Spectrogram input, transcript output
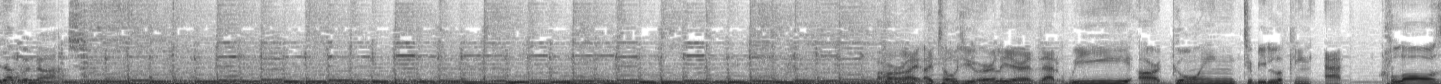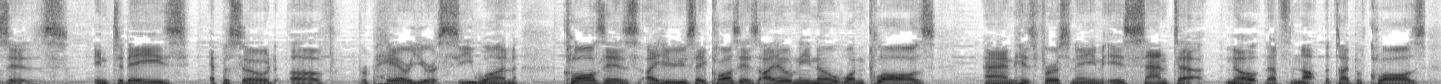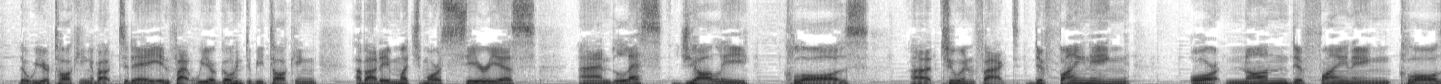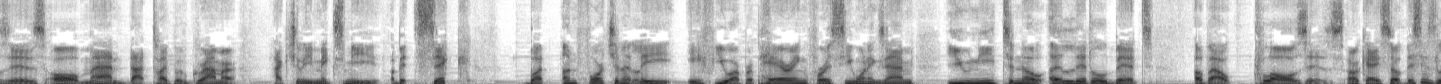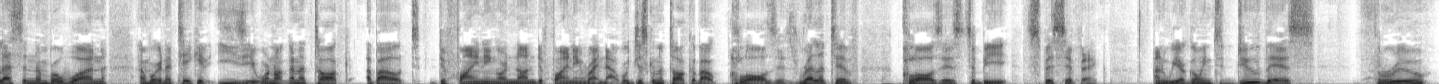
it up a notch. All right, I told you earlier that we are going to be looking at clauses in today's episode of Prepare Your C1. Clauses, I hear you say, clauses. I only know one clause, and his first name is Santa. No, that's not the type of clause that we are talking about today. In fact, we are going to be talking about a much more serious and less jolly clause. Uh, to, in fact, defining or non defining clauses. Oh man, that type of grammar actually makes me a bit sick. But unfortunately, if you are preparing for a C1 exam, you need to know a little bit about clauses. Okay, so this is lesson number one, and we're going to take it easy. We're not going to talk about defining or non defining right now. We're just going to talk about clauses, relative clauses to be specific. And we are going to do this through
